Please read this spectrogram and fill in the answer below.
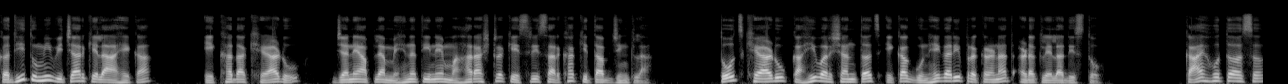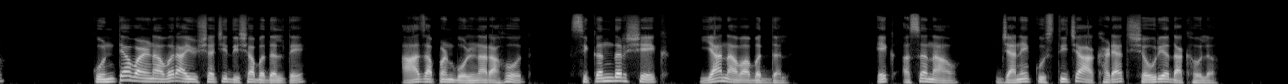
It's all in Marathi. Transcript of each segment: कधी तुम्ही विचार केला आहे का? एखादा खेळाडू ज्याने आपल्या मेहनतीने महाराष्ट्र केसरीसारखा किताब जिंकला. तोच खेळाडू काही वर्षांतच एका गुन्हेगारी प्रकरणात अडकलेला दिसतो. काय होतं असं? कोणत्या वळणावर आयुष्याची दिशा बदलते? आज आपण बोलणार आहोत सिकंदर शेख या नावाबद्दल. एक असं नाव ज्याने कुस्तीच्या आखाड्यात शौर्य दाखवलं.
